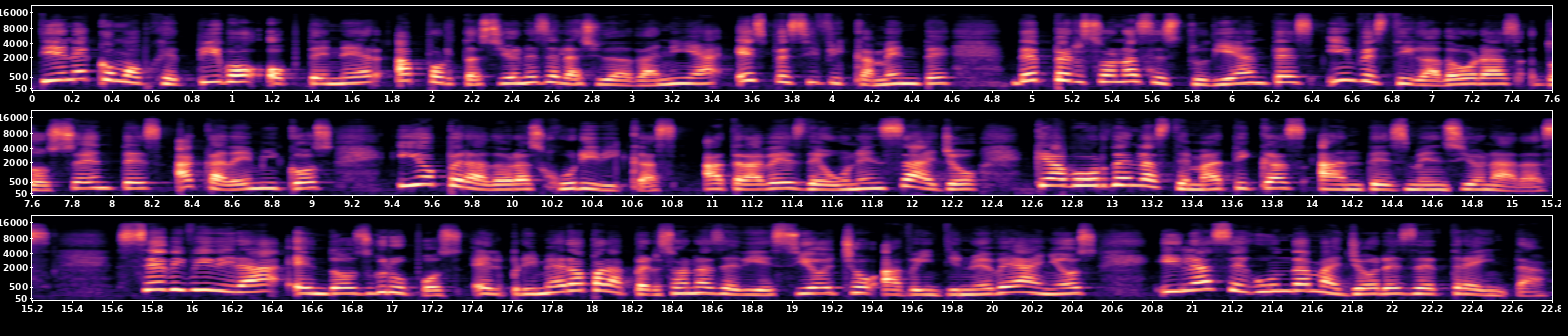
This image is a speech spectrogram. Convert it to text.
tiene como objetivo obtener aportaciones de la ciudadanía, específicamente de personas estudiantes, investigadoras, docentes, académicos y operadoras jurídicas a través de un ensayo que aborden las temáticas antes mencionadas. Se dividirá en dos grupos, el primero para personas de 18 a 29 años y la segunda mayores de 30.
